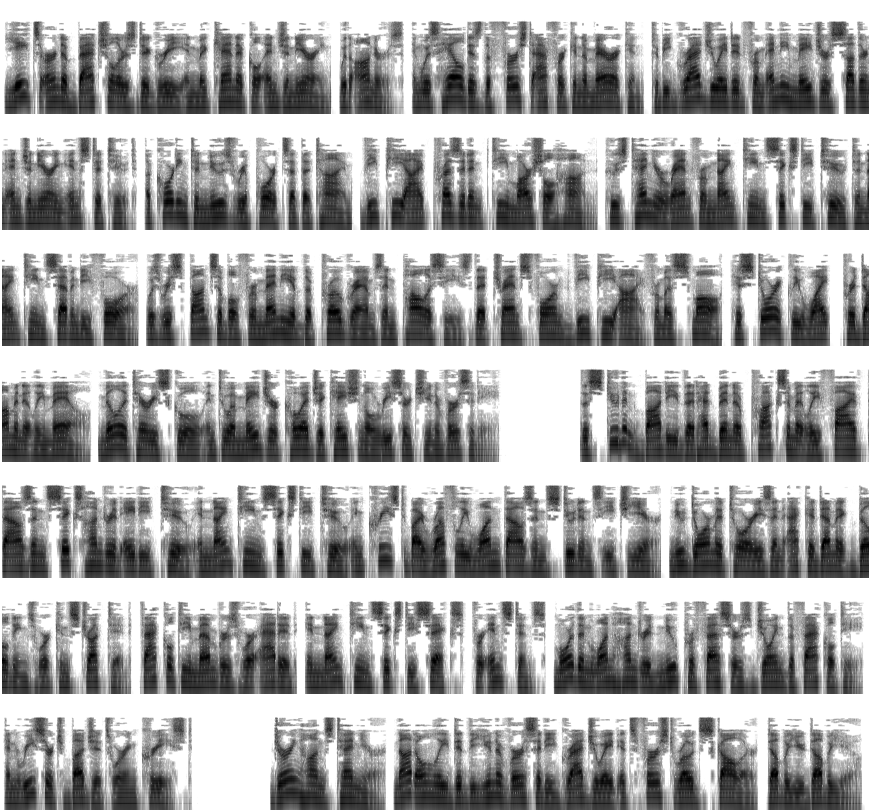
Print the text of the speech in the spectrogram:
Yates earned a bachelor's degree in mechanical engineering, with honors, and was hailed as the first African American to be graduated from any major Southern engineering institute. According to news reports at the time, VPI President T. Marshall Hahn, whose tenure ran from 1962 to 1974, was responsible for many of the programs and policies that transformed VPI from a small, historically white, predominantly male, military school into a major coeducational Research University. The student body that had been approximately 5,682 in 1962 increased by roughly 1,000 students each year. New dormitories and academic buildings were constructed, faculty members were added. In 1966, for instance, more than 100 new professors joined the faculty, and research budgets were increased. During Hahn's tenure, not only did the university graduate its first Rhodes Scholar, W.W.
